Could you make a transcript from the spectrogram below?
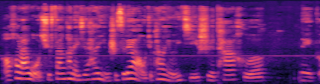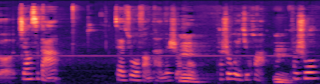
呃，后来我去翻看了一些他的影视资料，我就看到有一集是他和那个姜思达在做访谈的时候，他说过一句话，嗯，他说，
